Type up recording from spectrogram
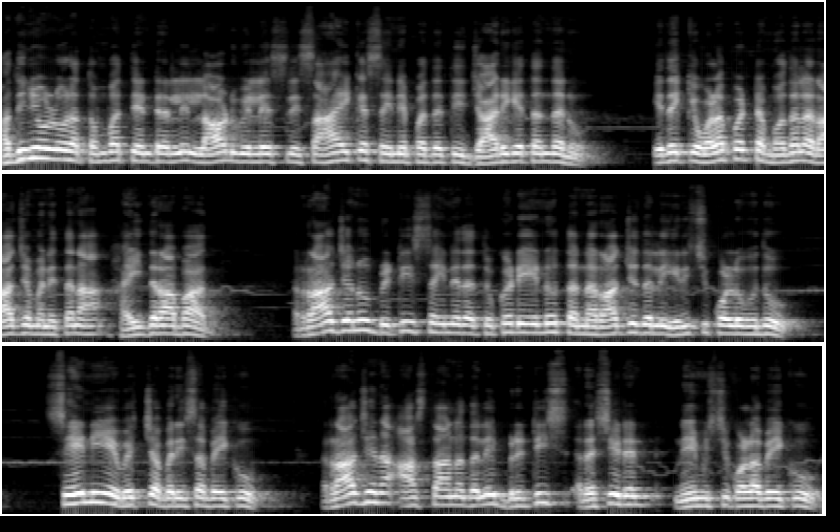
ಹದಿನೇಳುನೂರ ತೊಂಬತ್ತೆಂಟರಲ್ಲಿ ಲಾರ್ಡ್ ವಿಲ್ಲೆಸ್ಲಿ ಸಹಾಯಕ ಸೈನ್ಯ ಪದ್ಧತಿ ಜಾರಿಗೆ ತಂದನು. ಇದಕ್ಕೆ ಒಳಪಟ್ಟ ಮೊದಲ ರಾಜಮನೆತನ ಹೈದರಾಬಾದ್. ರಾಜನು ಬ್ರಿಟಿಷ್ ಸೈನ್ಯದ ತುಕಡಿಯನ್ನು ತನ್ನ ರಾಜ್ಯದಲ್ಲಿ ಇರಿಸಿಕೊಳ್ಳುವುದು ಸೇನೆಯ ವೆಚ್ಚ ಭರಿಸಬೇಕು. ರಾಜನ ಆಸ್ಥಾನದಲ್ಲಿ ಬ್ರಿಟಿಷ್ ರೆಸಿಡೆಂಟ್ ನೇಮಿಸಿಕೊಳ್ಳಬೇಕು.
